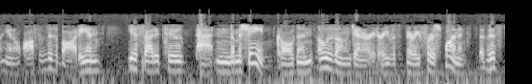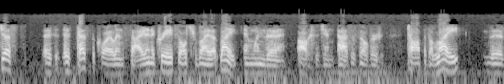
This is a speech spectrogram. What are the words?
you know off of his body, and he decided to patent a machine called an ozone generator. He was the very first one, and that's just a, a Tesla coil inside, and it creates ultraviolet light. And when the oxygen passes over top of the light, the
